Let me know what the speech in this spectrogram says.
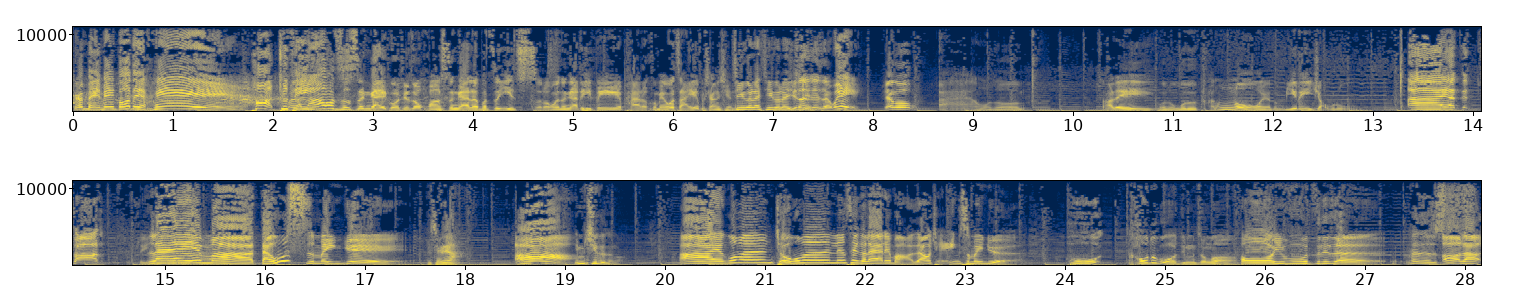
这妹妹多得很。好，就这老子是挨过这种黄是挨了不止一次了，我都挨了一百盘了，后面我再也不相信了。结果呢？结果呢？喂，彪哥，哎，我说。啥子？我说我都躺了，哎呀，都眯了一觉了。哎呀，这咋？来嘛，都是美女。真的啊？啊！你们几个人哦？哎呀，我们就我们两三个男的嘛，然后尽是美女。哦，好多个你们总共？哦，一屋子的人，反正是。哦，那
